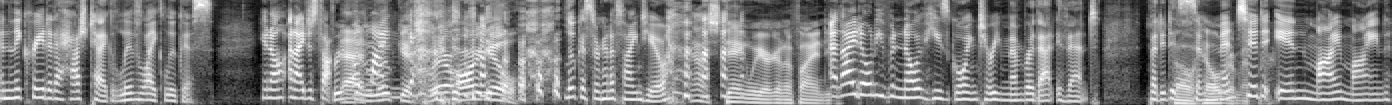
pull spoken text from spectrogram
And then they created a hashtag, live like Lucas. You know, and I just thought, oh freaking my lucas God. where are you Lucas, we're going to find you. gosh dang we are gonna find you And I don't even know if he's going to remember that event, but it is Oh, cemented in my mind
